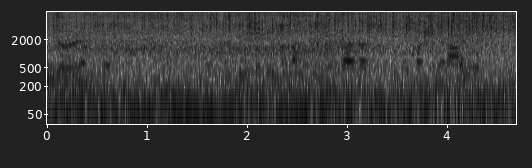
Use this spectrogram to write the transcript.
Enjoy. Alam ko yung gano'n. Pagkirayo.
